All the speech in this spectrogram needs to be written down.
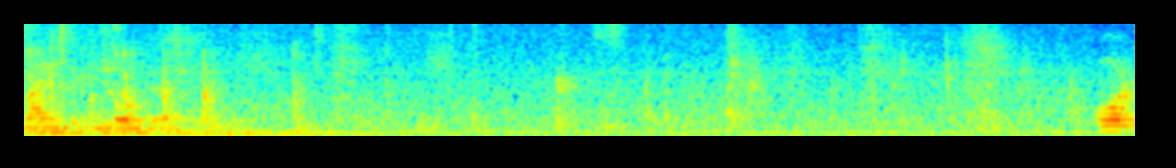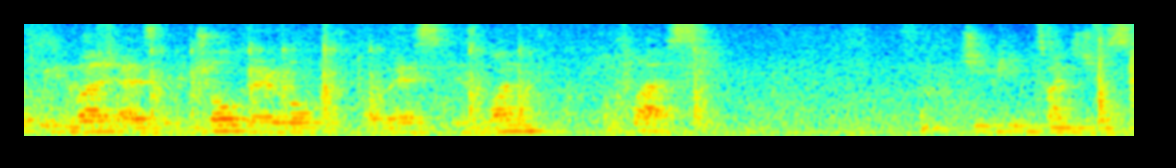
minus the control variable. Or we can write it as the control variable of S is 1 plus GP times GC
